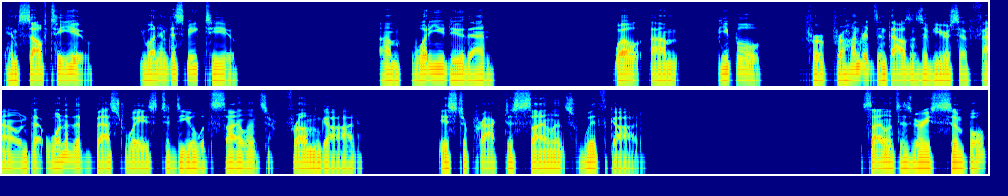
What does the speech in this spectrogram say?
Himself to you, you want Him to speak to you. Um, what do you do then? Well, um, people for, for hundreds and thousands of years have found that one of the best ways to deal with silence from God is to practice silence with God. Silence is very simple,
